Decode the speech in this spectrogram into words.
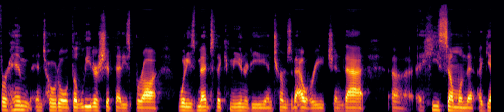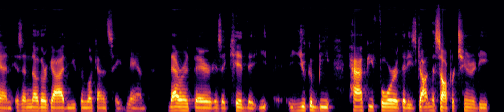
for him in total, the leadership that he's brought, what he's meant to the community in terms of outreach and that, uh, he's someone that again is another guy that you can look at and say, man, that right there is a kid that you, you can be happy for that he's gotten this opportunity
